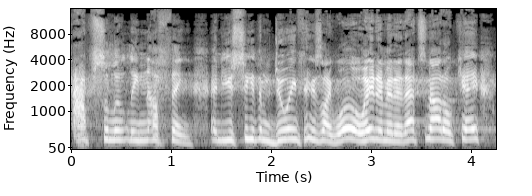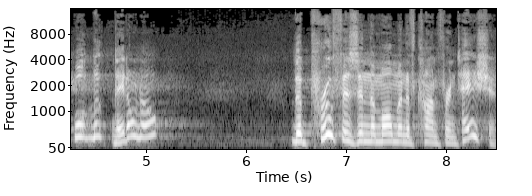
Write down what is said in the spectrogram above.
absolutely nothing. And you see them doing things like, whoa, wait a minute, that's not okay. Well, look, they don't know. The proof is in the moment of confrontation.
